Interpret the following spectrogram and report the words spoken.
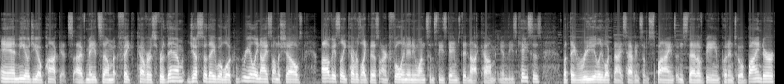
and Neo Geo Pockets. I've made some fake covers for them just so they will look really nice on the shelves. Obviously, covers like this aren't fooling anyone since these games did not come in these cases, but they really look nice having some spines instead of being put into a binder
